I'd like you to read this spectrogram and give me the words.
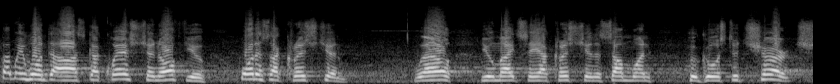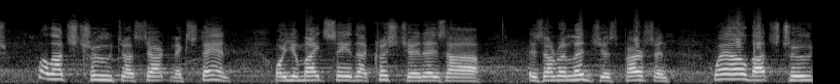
But we want to ask a question of you. What is a Christian? Well, you might say a Christian is someone who goes to church. Well, that's true to a certain extent. Or you might say that Christian is a, is a religious person. Well, that's true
